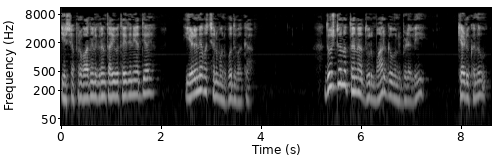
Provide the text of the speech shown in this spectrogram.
ಯಶ ಪ್ರವಾದನ ಗ್ರಂಥ ಐವತ್ತೈದನೇ ಅಧ್ಯಾಯ ಏಳನೇ ವಚನವನ್ನು ಓದುವಾಗ ದುಷ್ಟನು ತನ್ನ ದುರ್ಮಾರ್ಗವನ್ನು ಬಿಡಲಿ, ಕೆಡುಕನು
